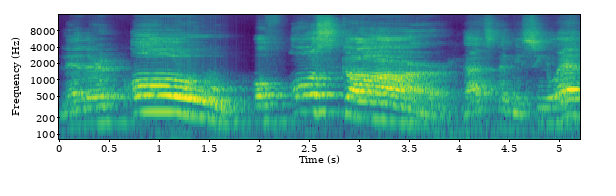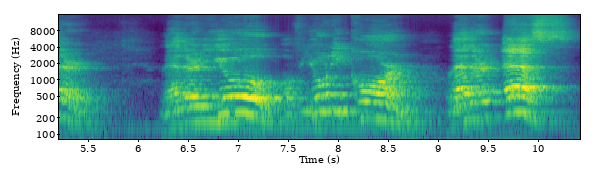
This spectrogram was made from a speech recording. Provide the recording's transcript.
Letter O of Oscar. That's the missing letter. Letter U of unicorn. Letter S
